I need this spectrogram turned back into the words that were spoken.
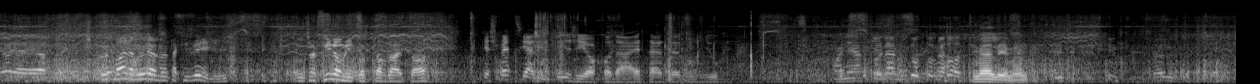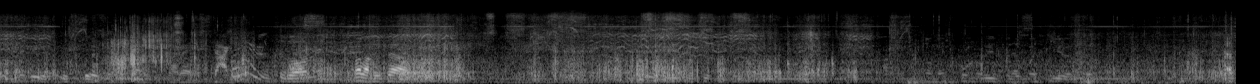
Ja, ja, ja. Ő majdnem ő jelölte ki végig. Én csak finomítottam rajta. Egy speciális TZ akadály, tehát ez mondjuk. Én nem jutottam el a Mellé ment. Nem tudom. Valamit el. Hát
